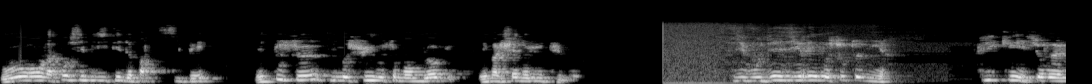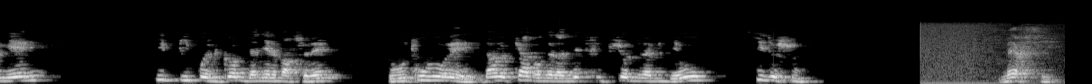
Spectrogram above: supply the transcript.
ou auront la possibilité de participer et tous ceux qui me suivent sur mon blog et ma chaîne YouTube. Si vous désirez me soutenir, cliquez sur le lien tipeee.com Daniel Marcelin, que vous trouverez dans le cadre de la description de la vidéo ci-dessous. Merci.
